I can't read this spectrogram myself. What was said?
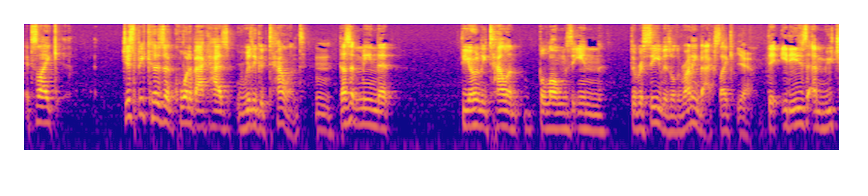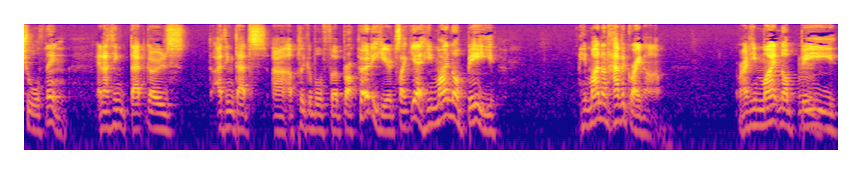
It's like just because a quarterback has really good talent doesn't mean that the only talent belongs in the receivers or the running backs. Like, Yeah. the, it is a mutual thing, and I think that goes. I think that's uh, applicable for Brock Purdy here. It's like, yeah, he might not be, he might not have a great arm, right? He might not be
